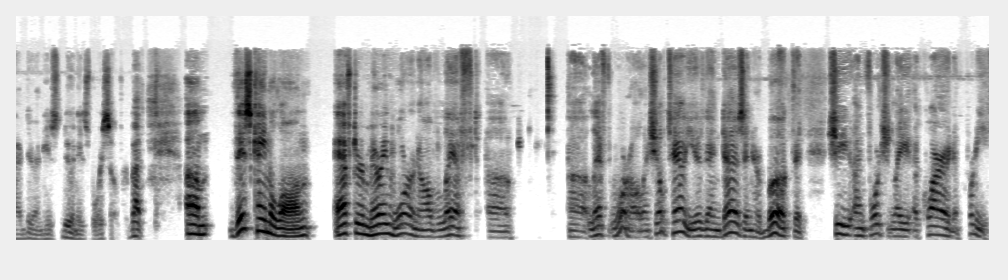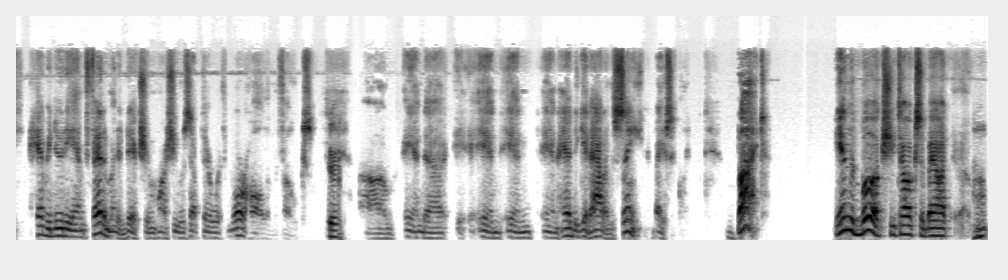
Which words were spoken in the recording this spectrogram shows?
uh, doing his doing his voiceover. But um, this came along after Mary Woronov left uh, uh, left Warhol, and she'll tell you, then does in her book, that she unfortunately acquired a pretty heavy duty amphetamine addiction while she was up there with Warhol and the folks, Sure. um, and uh, and and and had to get out of the scene basically. But in the book, she talks about uh,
